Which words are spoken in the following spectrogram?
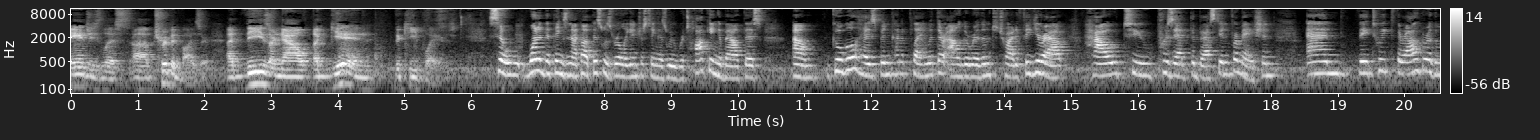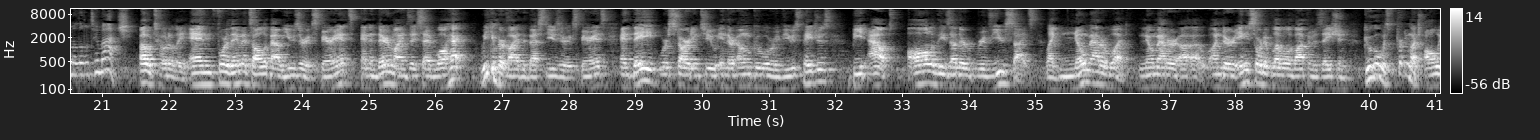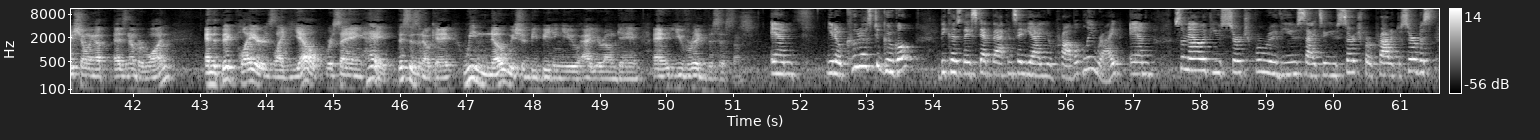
Angie's List, uh, TripAdvisor, uh, these are now, again, the key players. So, one of the things, and I thought this was really interesting as we were talking about this, um, Google has been kind of playing with their algorithm to try to figure out how to present the best information, and they tweaked their algorithm a little too much. Oh, totally. And for them, it's all about user experience. And in their minds, they said, well, heck, we can provide the best user experience. And they were starting to, in their own Google reviews pages, beat out all of these other review sites. Like, no matter what, no matter uh, uh, under any sort of level of optimization, Google was pretty much always showing up as number one. And the big players like Yelp were saying, hey, this isn't okay. We know we should be beating you at your own game, and you've rigged the system. And, you know, kudos to Google because they stepped back and said, yeah, you're probably right. And so now if you search for review sites or you search for a product or service,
